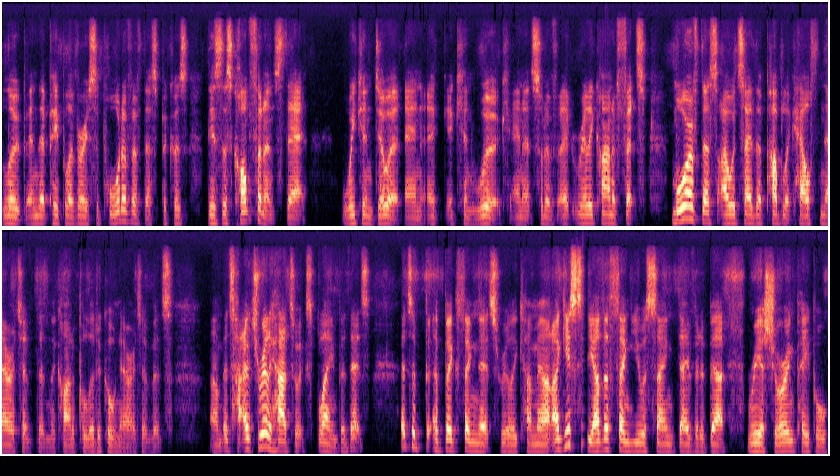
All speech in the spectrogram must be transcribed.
loop and that people are very supportive of this because there's this confidence that we can do it and it, it can work. And it sort of it really kind of fits more of this i would say the public health narrative than the kind of political narrative. It's um, it's it's really hard to explain but that's that's a, a big thing that's really come out. I guess the other thing you were saying david about reassuring people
